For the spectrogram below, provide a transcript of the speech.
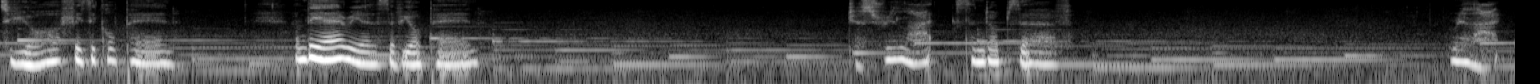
to your physical pain and the areas of your pain. Just relax and observe. Relax.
